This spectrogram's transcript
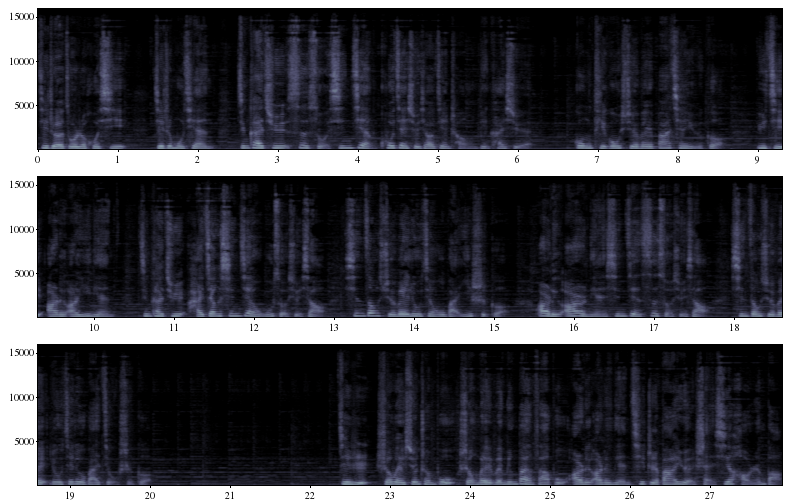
记者昨日获悉，截至目前，经开区四所新建、扩建学校建成并开学，共提供学位八千余个。预计二零二一年，经开区还将新建五所学校，新增学位六千五百一十个；二零二二年新建四所学校，新增学位六千六百九十个。近日，省委宣传部、省委文明办发布《二零二零年七至八月陕西好人榜》，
